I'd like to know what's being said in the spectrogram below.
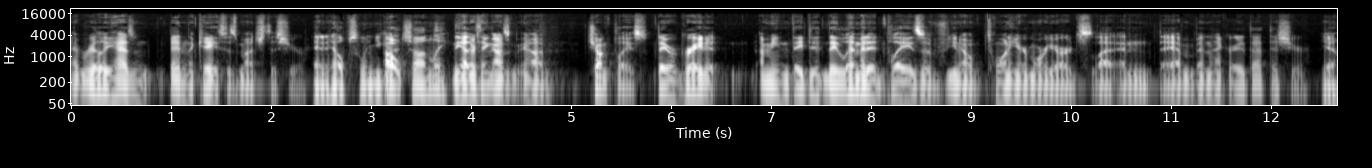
it really hasn't been the case as much this year And it helps when you got Oh. Sean Lee. the other thing i was uh chunk plays they were great at i mean they did they limited plays of you know 20 or more yards and they haven't been that great at that this year Yeah.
